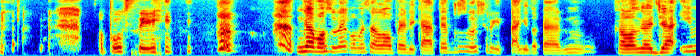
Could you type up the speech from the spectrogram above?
Pusing. Enggak maksudnya kalau misalnya lo PDKT terus lo cerita gitu kan. Kalau nggak jaim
